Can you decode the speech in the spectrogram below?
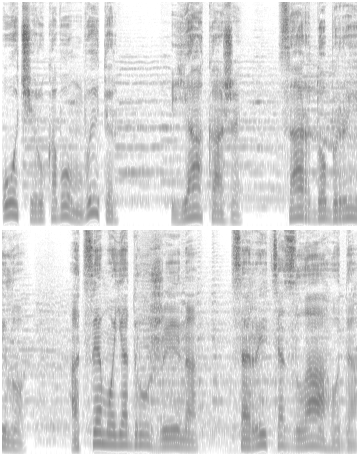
очі рукавом витер. Я, каже, цар Добрило, а це моя дружина, цариця злагода.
